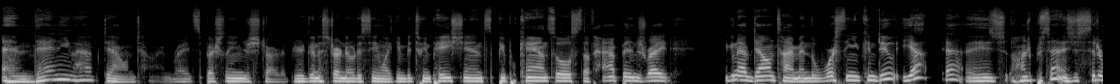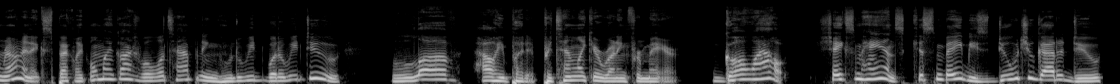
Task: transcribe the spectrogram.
And then you have downtime, right? Especially in your startup. You're to start noticing like in between patients, people cancel, stuff happens, right? You're to have downtime. And the worst thing you can do, yeah, yeah, is 100% is just sit around and expect like, oh my gosh, well, what's happening? Who do we, what do we do? Love how he put it. Pretend like you're running for mayor. Go out, shake some hands, kiss some babies, do what you got to do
